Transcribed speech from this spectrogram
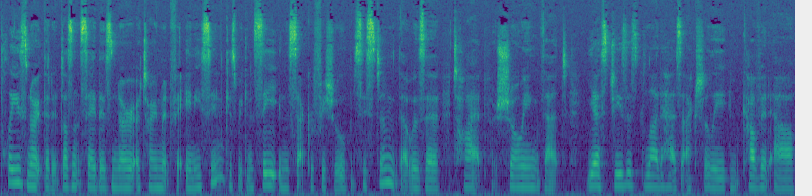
please note that it doesn't say there's no atonement for any sin, because we can see in the sacrificial system that was a type showing that yes, Jesus' blood has actually covered our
